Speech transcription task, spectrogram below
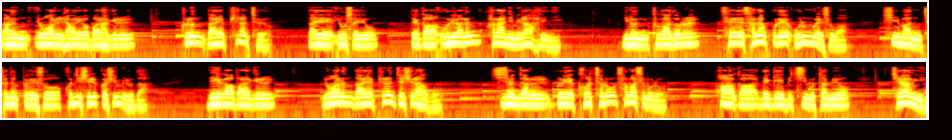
나는 여호와를 향하여 말하기를 그는 나의 피난처요 나의 요새요 내가 의뢰하는 하나님이라 하리니 이는 그가 너를 새 사냥꾼의 올무에서와 심한 전염병에서 건지실 것이미로다. 네가 말하기를 요한은 나의 피난처시라 하고 지존자를 너의 거처로 삼았으므로 화가 내게 미치지 못하며 재앙이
